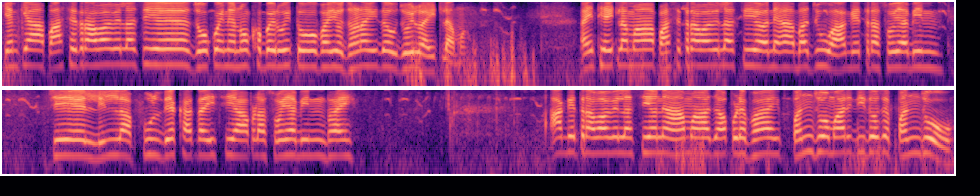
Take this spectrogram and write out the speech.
કેમ કે આ પાસેતરા વાવેલા છે જો કોઈને ન ખબર હોય તો ભાઈઓ જણાવી દઉં, જોઈ લો એટલામાં. અહીંથી એટલામાં પાસેતરા વાવેલા છે અને આ બાજુ આગેતરા સોયાબીન જે લીલા ફૂલ દેખાતા છે આપણા સોયાબીન ભાઈ. આગેતરા વાવેલા છે અને આમાં આજ આપણે ભાઈ પંજો મારી દીધો છે, પંજો.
